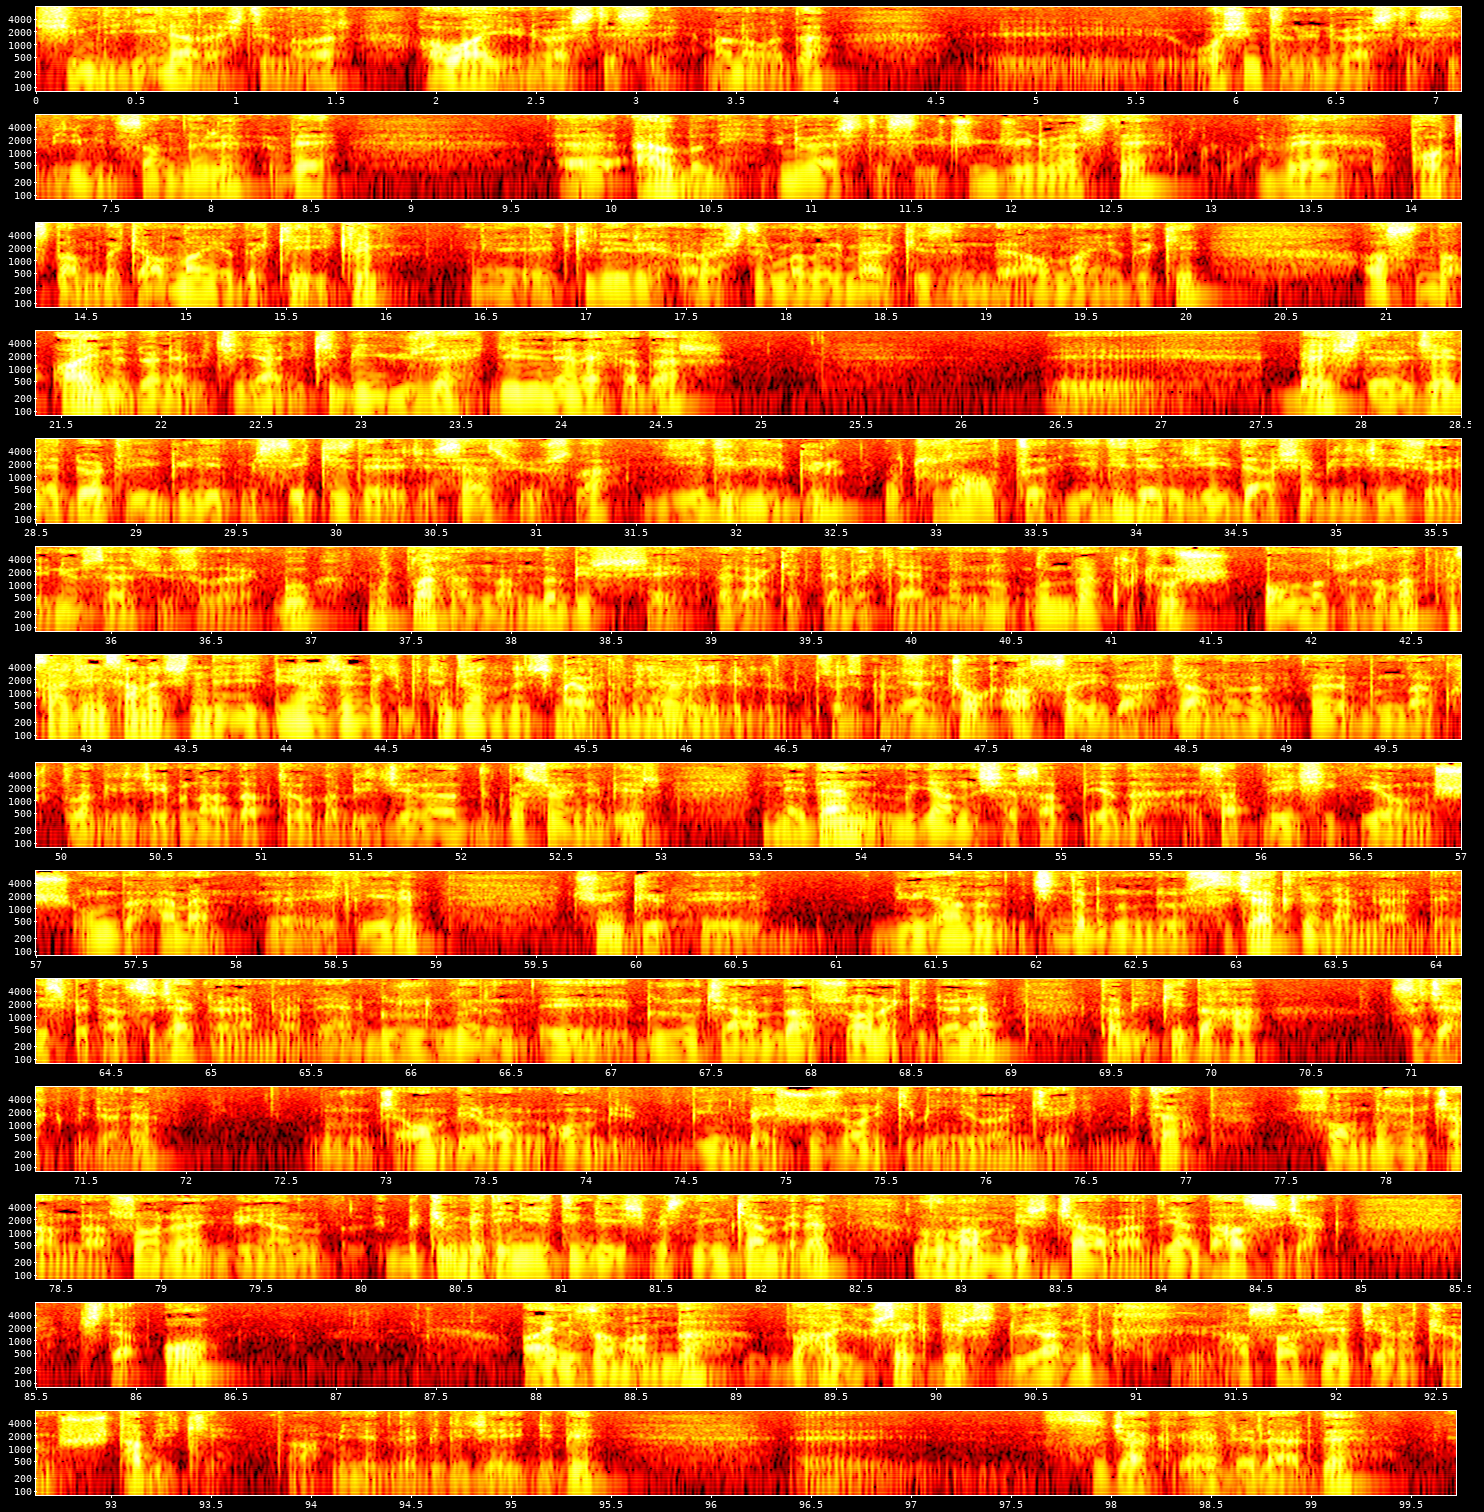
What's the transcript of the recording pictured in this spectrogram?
şimdi yeni araştırmalar Hawaii Üniversitesi Manawa'da e, Washington Üniversitesi bilim insanları ve e, Albany Üniversitesi 3. üniversite ve Potsdam'daki Almanya'daki iklim e, etkileri araştırmaları merkezinde Almanya'daki aslında aynı dönem için yani 2100'e gelinene kadar e, 5 derece ile 4,78 derece Celsius'la 7,36 7 dereceyi de aşabileceği söyleniyor Celsius olarak. Bu mutlak anlamda bir şey felaket demek yani bunu, bundan kurtuluş olmaz o zaman. Sadece insanlar için de değil. Dünya üzerindeki bütün canlılar için Evet, muhtemelen yani- böyle bir durum söz konusu. Yani çok az sayıda canlının e, bundan kurtulabileceği, buna adapte olabileceği rahatlıkla söylenebilir. Neden yanlış hesap ya da hesap değişikliği olmuş onu da hemen e, ekleyelim. Çünkü e, dünyanın içinde bulunduğu sıcak dönemlerde, nispeten sıcak dönemlerde yani buzulların e, buzul çağından sonraki dönem tabii ki daha sıcak bir dönem buzul çağı 11 10, 11 1500 12 bin yıl önce biten son buzul çağından sonra dünyanın bütün medeniyetin gelişmesine imkan veren ılıman bir çağ vardı. Yani daha sıcak. İşte o aynı zamanda daha yüksek bir duyarlılık, e, hassasiyet yaratıyormuş. Tabii ki tahmin edilebileceği gibi e, sıcak evrelerde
